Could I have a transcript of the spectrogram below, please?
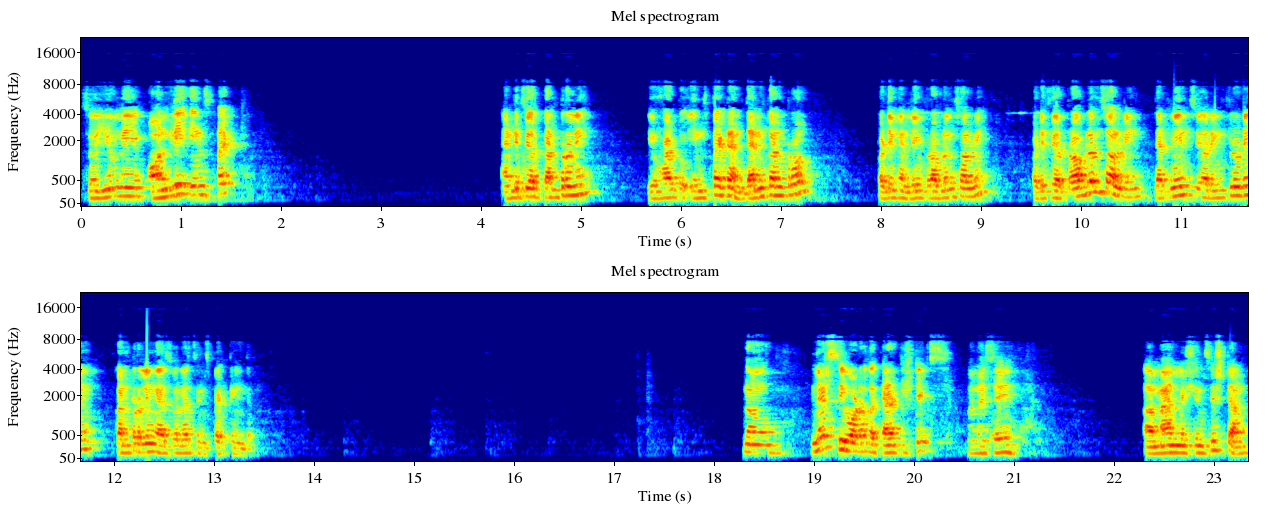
So you may only inspect, and if you are controlling, you have to inspect and then control, but you can leave problem solving. But if you are problem solving, that means you are including controlling as well as inspecting them. Now, let's see what are the characteristics when I say a man-machine system.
